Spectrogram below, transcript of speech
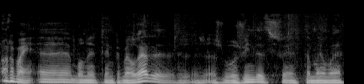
Ora bem, uh, boa noite em primeiro lugar, as boas-vindas, é também uma,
